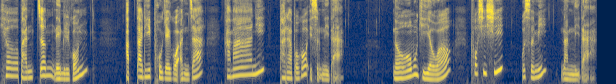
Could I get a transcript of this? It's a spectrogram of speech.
혀 반점 내밀곤 앞다리 포개고 앉아 가만히 바라보고 있습니다. 너무 귀여워 포시시 웃음이 납니다.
